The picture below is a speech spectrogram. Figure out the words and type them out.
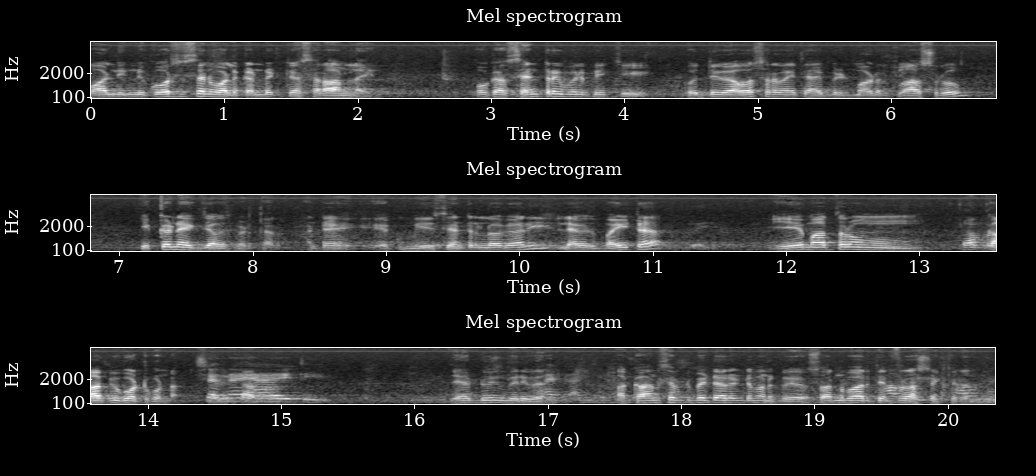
వాళ్ళు ఇన్ని కోర్సెస్ అని వాళ్ళు కండక్ట్ చేస్తారు ఆన్లైన్ ఒక సెంటర్కి పిలిపించి కొద్దిగా అవసరమైతే హైబ్రిడ్ మోడల్ క్లాస్ రూమ్ ఇక్కడనే ఎగ్జామ్స్ పెడతారు. అంటే మీ సెంటర్లో కానీ లేకపోతే బయట ఏ మాత్రం కాపీ కొట్టకుండా. They are doing very well ఆ కాన్సెప్ట్ పెట్టారంటే మనకు స్వర్ణ భారత్ ఇన్ఫ్రాస్ట్రక్చర్ ఉంది.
